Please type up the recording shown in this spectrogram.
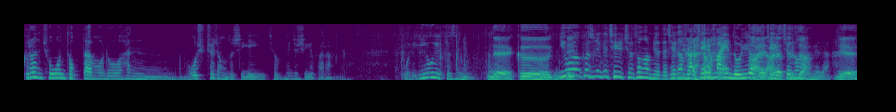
그런 좋은 덕담으로 한 50초 정도씩 얘기 좀 해주시기 바랍니다. 우리 이우익 교수님. 네, 그 이우익 교수님께 제일 죄송합니다. 제가 제일 많이 놀려서 아니, 제일 죄송합니다. 예,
